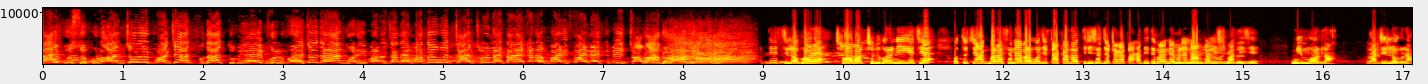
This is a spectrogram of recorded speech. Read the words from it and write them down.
রায়পুর অঞ্চলের পঞ্চায়েত প্রধান তুমি এই ভুল করেছ। যারা গরিব মানুষ যাদের মাথার উপর চাল চুল নাই তারা কেন বাড়ি পায় নাই? তুমি জবাব দাও করতে ঘরে ছবার ছবি করে নিয়ে গেছে। অথচ একবার আসে না এবার বলছে টাকা দাও তিরিশ হাজার টাকা টাকা দিতে পারে না বলে নামটা লিস্ট পাঠিয়েছে মিমবলরা পার্টির লোকরা।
